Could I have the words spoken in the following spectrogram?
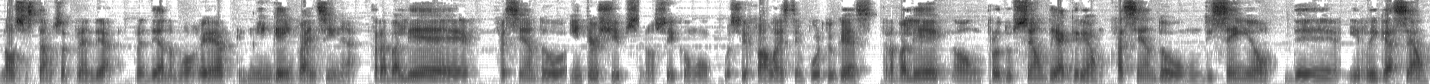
nós estamos aprendendo. Aprendendo a morrer, que ninguém vai ensinar. Trabalhei fazendo internships, não sei como você fala isso em português. Trabalhei com produção de agrão, fazendo um desenho de irrigação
